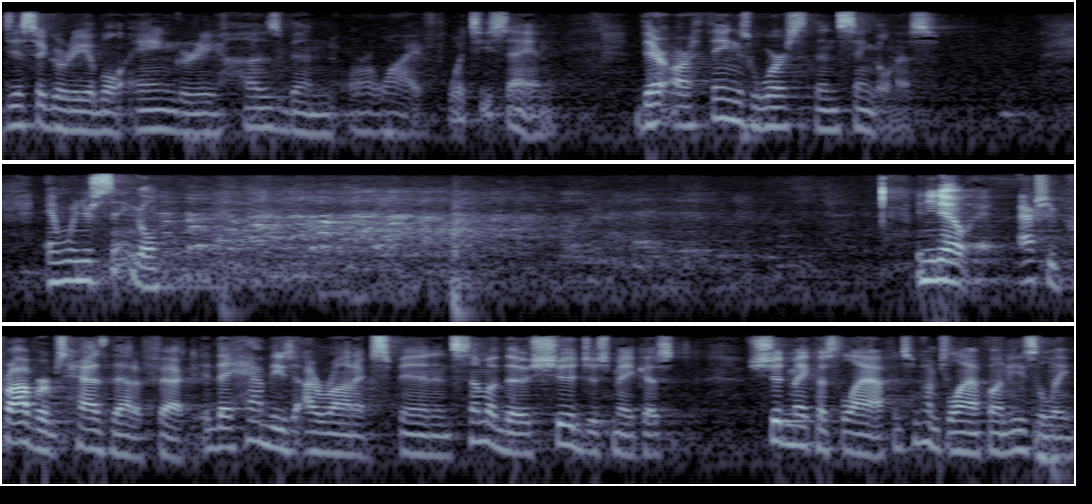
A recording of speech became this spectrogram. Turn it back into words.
disagreeable, angry husband or wife. What's he saying? There are things worse than singleness. And when you're single, and you know, actually, Proverbs has that effect. They have these ironic spin, and some of those should just make us should make us laugh, and sometimes laugh uneasily.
